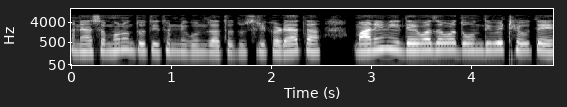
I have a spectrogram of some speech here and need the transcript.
आणि असं म्हणून तो तिथून निघून जातो दुसरीकडे. आता मानिनी देवाजवळ दोन दिवे ठेवते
